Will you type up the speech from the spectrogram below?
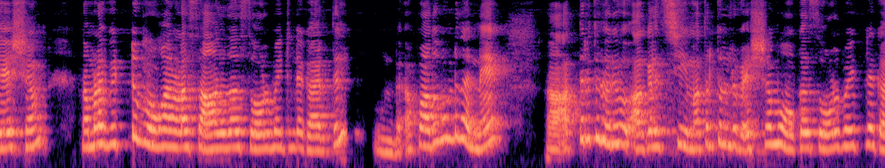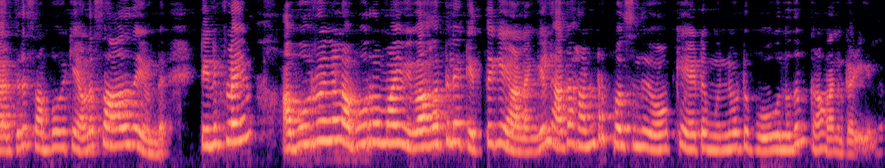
ശേഷം നമ്മളെ വിട്ടുപോകാനുള്ള സാധ്യത സോൾമേറ്റിന്റെ കാര്യത്തിൽ ഉണ്ട്. അപ്പൊ അതുകൊണ്ട് തന്നെ അത്തരത്തിലൊരു അകൽച്ചയും അത്തരത്തിലൊരു വിഷമവും ഒക്കെ സോൾമേറ്റിന്റെ കാര്യത്തിൽ സംഭവിക്കാനുള്ള സാധ്യതയുണ്ട്. ടിൻഫ്ലെയിം അപൂർവങ്ങൾ അപൂർവമായി വിവാഹത്തിലേക്ക് എത്തുകയാണെങ്കിൽ അത് ഹൺഡ്രഡ് പെർസെന്റ് ഓക്കെ ആയിട്ട് മുന്നോട്ട് പോകുന്നതും കാണാൻ കഴിയുന്നു.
